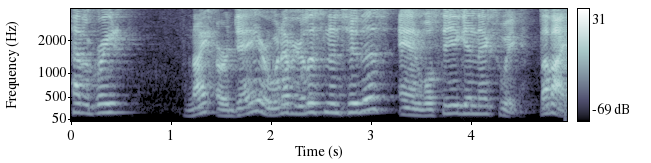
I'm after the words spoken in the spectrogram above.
Have a great night or day or whenever you're listening to this, and we'll see you again next week. Bye bye.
